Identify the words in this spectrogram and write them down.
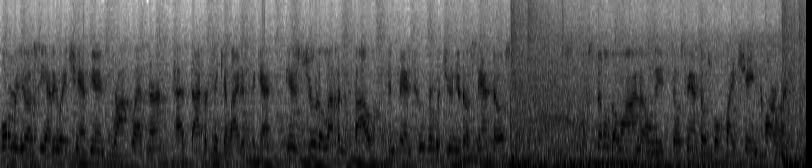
Former UFC heavyweight champion Brock Lesnar has diverticulitis again. His June 11th bout in Vancouver with Junior Dos Santos will still go on, only Dos Santos will fight Shane Carwin.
